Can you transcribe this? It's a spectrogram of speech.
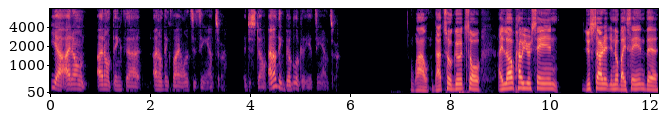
yeah, I don't I don't think that I don't think violence is the answer. I just don't. I don't think biblically it's the answer. Wow, that's so good. So I love how you're saying you started, you know, by saying the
